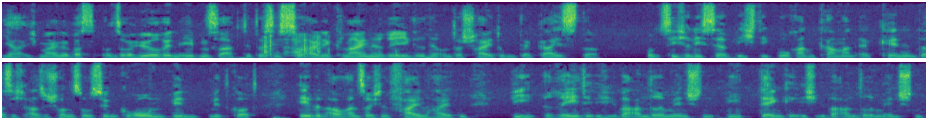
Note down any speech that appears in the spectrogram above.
Ja, ich meine, was unsere Hörerin eben sagte, das ist so eine kleine Regel der Unterscheidung der Geister und sicherlich sehr wichtig. Woran kann man erkennen, dass ich also schon so synchron bin mit Gott? Eben auch an solchen Feinheiten. Wie rede ich über andere Menschen? Wie denke ich über andere Menschen?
